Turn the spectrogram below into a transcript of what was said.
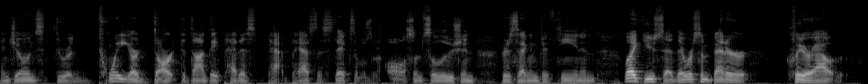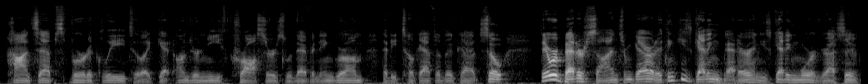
and Jones threw a 20 yard dart to Dante Pettis past the sticks. It was an awesome solution for the second 15. And like you said, there were some better clear out concepts vertically to like get underneath crossers with Evan Engram that he took after the cut. So there were better signs from Garrett. I think he's getting better and he's getting more aggressive.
